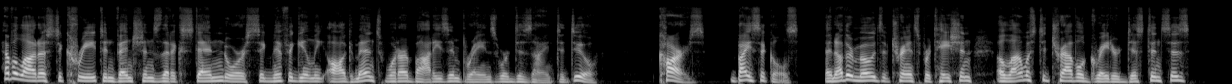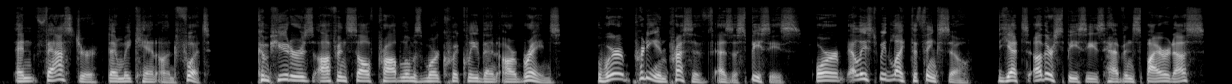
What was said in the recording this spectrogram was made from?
have allowed us to create inventions that extend or significantly augment what our bodies and brains were designed to do. Cars, bicycles, and other modes of transportation allow us to travel greater distances and faster than we can on foot. Computers often solve problems more quickly than our brains. We're pretty impressive as a species, or at least we'd like to think so. Yet other species have inspired us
